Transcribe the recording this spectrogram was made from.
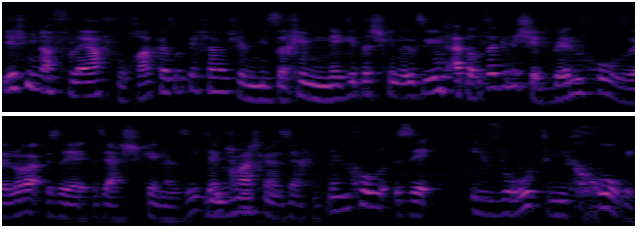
יש מין אפליה הפוכה כזאת עכשיו של מזרחים נגד אשכנזים. אתה רוצה להגיד לי שבן חור זה לא, זה- אשכנזי? זה נשמע? אשכנזי אחי. בן חור זה עברות מחורי.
